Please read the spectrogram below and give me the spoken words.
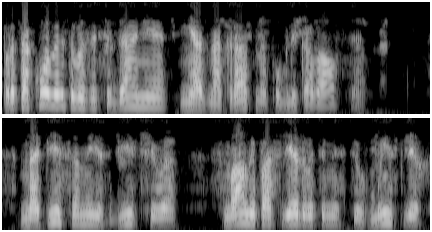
Протокол этого заседания неоднократно публиковался. Написанный избивчиво, с малой последовательностью в мыслях,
